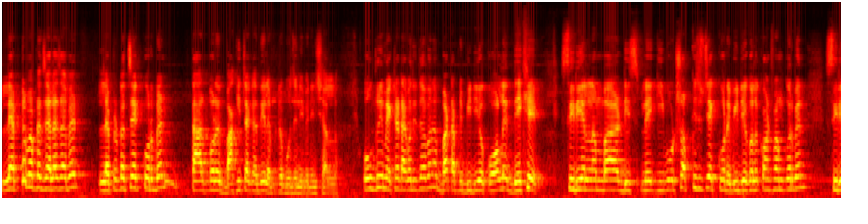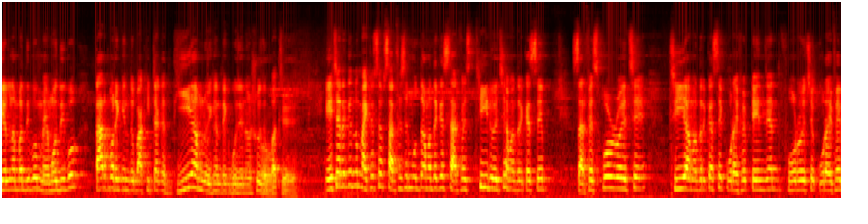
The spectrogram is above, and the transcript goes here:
ল্যাপটপ আপনি জেলা যাবেন ল্যাপটপটা চেক করবেন তারপরে বাকি টাকা দিয়ে ল্যাপটপটা বুঝে নেবেন ইনশাল্লাহ অগ্রিম একটা টাকা দিতে হবে না বাট আপনি ভিডিও কলে দেখে সিরিয়াল নাম্বার ডিসপ্লে কিবোর্ড সব কিছু চেক করে ভিডিও কলে কনফার্ম করবেন। সিরিয়াল নাম্বার দিব মেমো দিব। তারপরে কিন্তু বাকি টাকা দিয়ে আমরা ওইখান থেকে বুঝে নেওয়ার সুযোগ পাচ্ছি। এছাড়া কিন্তু মাইক্রোসফট সার্ফেসের মধ্যে আমাদের কাছে সার্ফেস থ্রি রয়েছে আমাদের কাছে। সার্ফেস ফোর রয়েছে। থ্রি আমাদের কাছে core i five ten gen four রয়েছে core i five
